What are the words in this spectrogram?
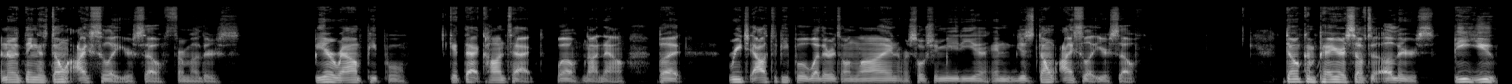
Another thing is don't isolate yourself from others. Be around people. Get that contact. Well, not now, but reach out to people, whether it's online or social media, and just don't isolate yourself. Don't compare yourself to others. Be you.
